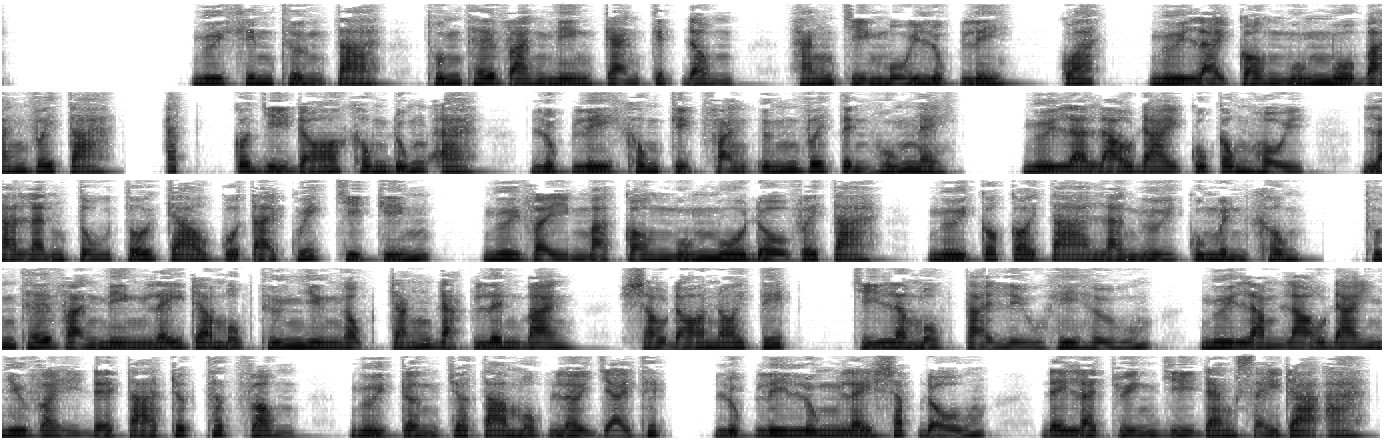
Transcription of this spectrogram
Ngươi khinh thường ta, thuấn thế vạn niên càng kích động, hắn chỉ mũi lục ly, quát, ngươi lại còn muốn mua bán với ta, ách, có gì đó không đúng a? lục ly không kịp phản ứng với tình huống này. Ngươi là lão đại của công hội, là lãnh tụ tối cao của tài quyết chi kiếm, ngươi vậy mà còn muốn mua đồ với ta, ngươi có coi ta là người của mình không? Thuấn thế vạn niên lấy ra một thứ như ngọc trắng đặt lên bàn, sau đó nói tiếp, chỉ là một tài liệu hy hữu, ngươi làm lão đại như vậy để ta rất thất vọng, ngươi cần cho ta một lời giải thích, lục ly lung lay sắp đổ, đây là chuyện gì đang xảy ra a?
